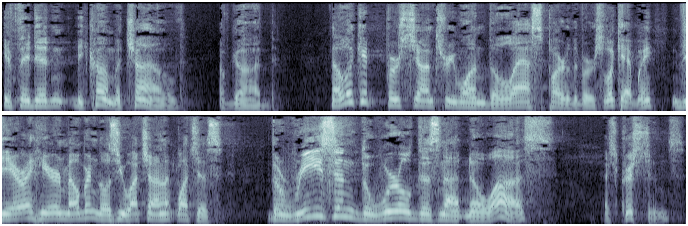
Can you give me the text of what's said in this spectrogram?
if they didn't become a child of God. Now look at 1 John 3 1, the last part of the verse. Look at me. Viera here in Melbourne, those of you watch on watch this. The reason the world does not know us as Christians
